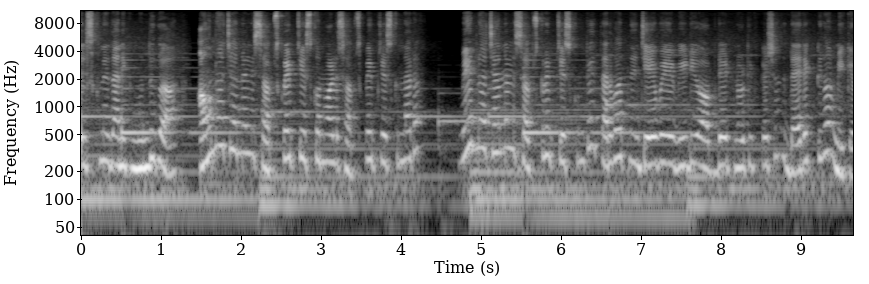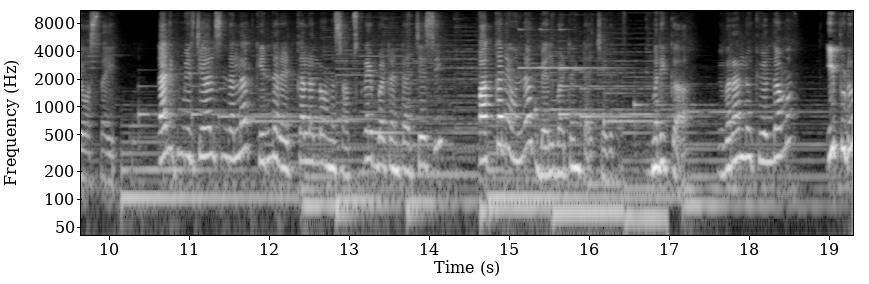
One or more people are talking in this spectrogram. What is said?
తెలుసుకునే దానికి ముందుగా అవునా ఛానల్ని సబ్స్క్రైబ్ చేసుకున్న వాళ్ళు సబ్స్క్రైబ్ చేసుకున్నారా? మీరు నా ఛానల్ని సబ్స్క్రైబ్ చేసుకుంటే తర్వాత నేను చేయబోయే వీడియో అప్డేట్ నోటిఫికేషన్స్ డైరెక్ట్గా మీకే వస్తాయి. దానికి మీరు చేయాల్సిందల్లా కింద రెడ్ కలర్లో ఉన్న సబ్స్క్రైబ్ బటన్ టచ్ చేసి పక్కనే ఉన్న బెల్ బటన్ టచ్ చేయడం. మరిక వివరాల్లోకి వెళ్దామా? ఇప్పుడు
